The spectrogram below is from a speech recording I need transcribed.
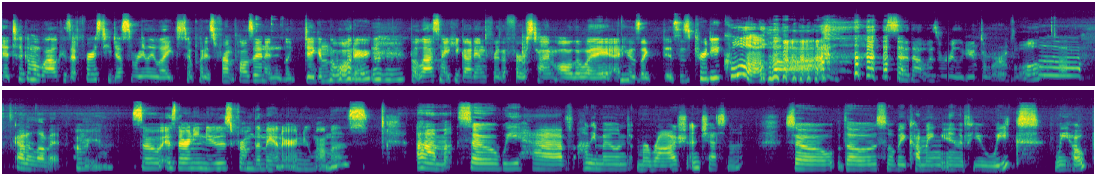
it took him a while because at first he just really liked to put his front paws in and like dig in the water. Mm-hmm. But last night he got in for the first time all the way and he was like, This is pretty cool. so that was really adorable. Gotta love it. Oh, yeah. So, is there any news from the manor, new mamas? Um, so we have honeymooned Mirage and Chestnut. So those will be coming in a few weeks. We hope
